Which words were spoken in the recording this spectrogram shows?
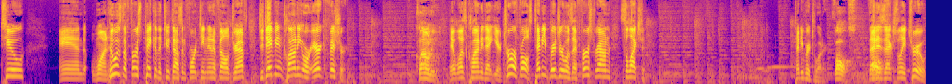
two, and one. Who was the first pick of the 2014 NFL Draft? Jadeveon Clowney or Eric Fisher? Clowney. It was Clowney that year. True or false? Teddy Bridger was a first-round selection. Teddy Bridgewater. False. That False. is actually true.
